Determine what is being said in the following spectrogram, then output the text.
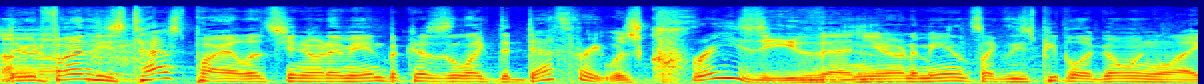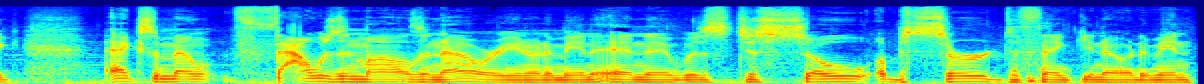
they would find these test pilots. You know what I mean? Because like the death rate was crazy then. You know what I mean? It's like these people are going like x amount thousand miles an hour. You know what I mean? And it was just so absurd to think. You know what I mean?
